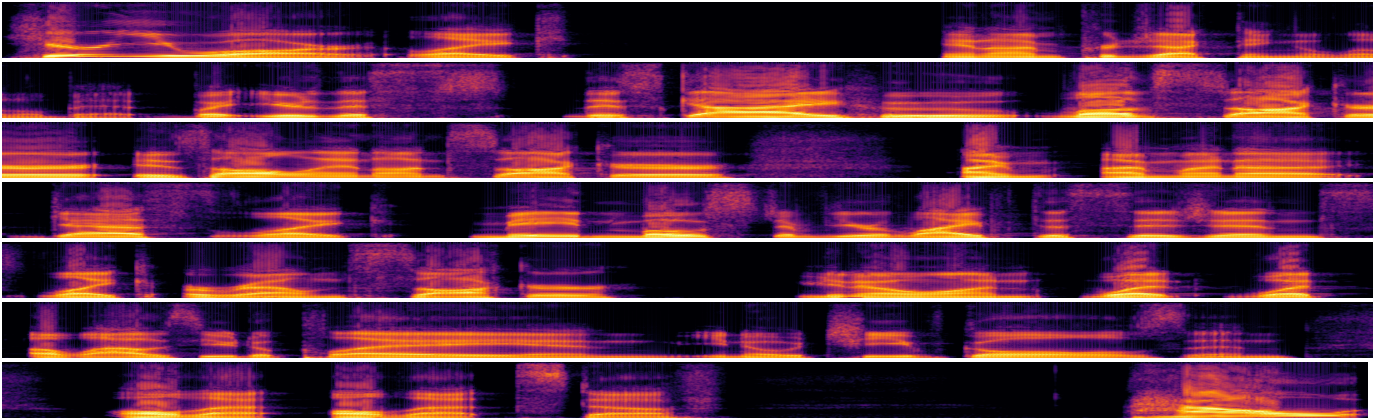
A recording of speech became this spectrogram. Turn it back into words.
here you are like and I'm projecting a little bit, but you're this this guy who loves soccer, is all in on soccer. I'm I'm gonna guess like made most of your life decisions like around soccer, you know, on what what allows you to play and you know achieve goals and all that all that stuff. How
